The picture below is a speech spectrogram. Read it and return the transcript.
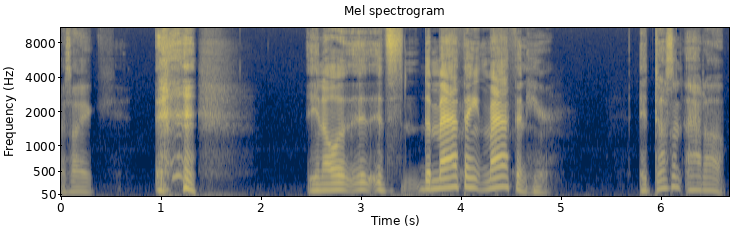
It's like, you know, it, it's the math ain't math in here. It doesn't add up.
